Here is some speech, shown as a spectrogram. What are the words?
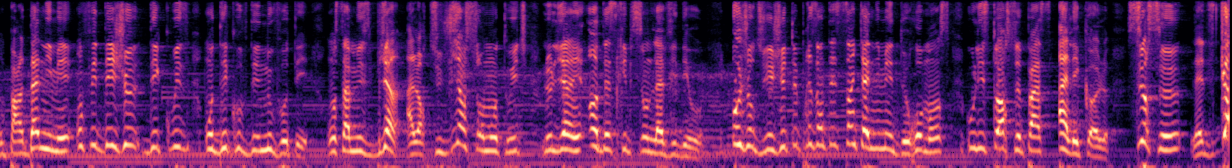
On parle d'anime, on fait des jeux, des quiz, on découvre des nouveautés. On s'amuse bien, alors tu viens sur mon Twitch, le lien est en description de la vidéo. Aujourd'hui, je vais te présenter 5 animés de romance où l'histoire se passe à l'école. Sur ce, let's go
